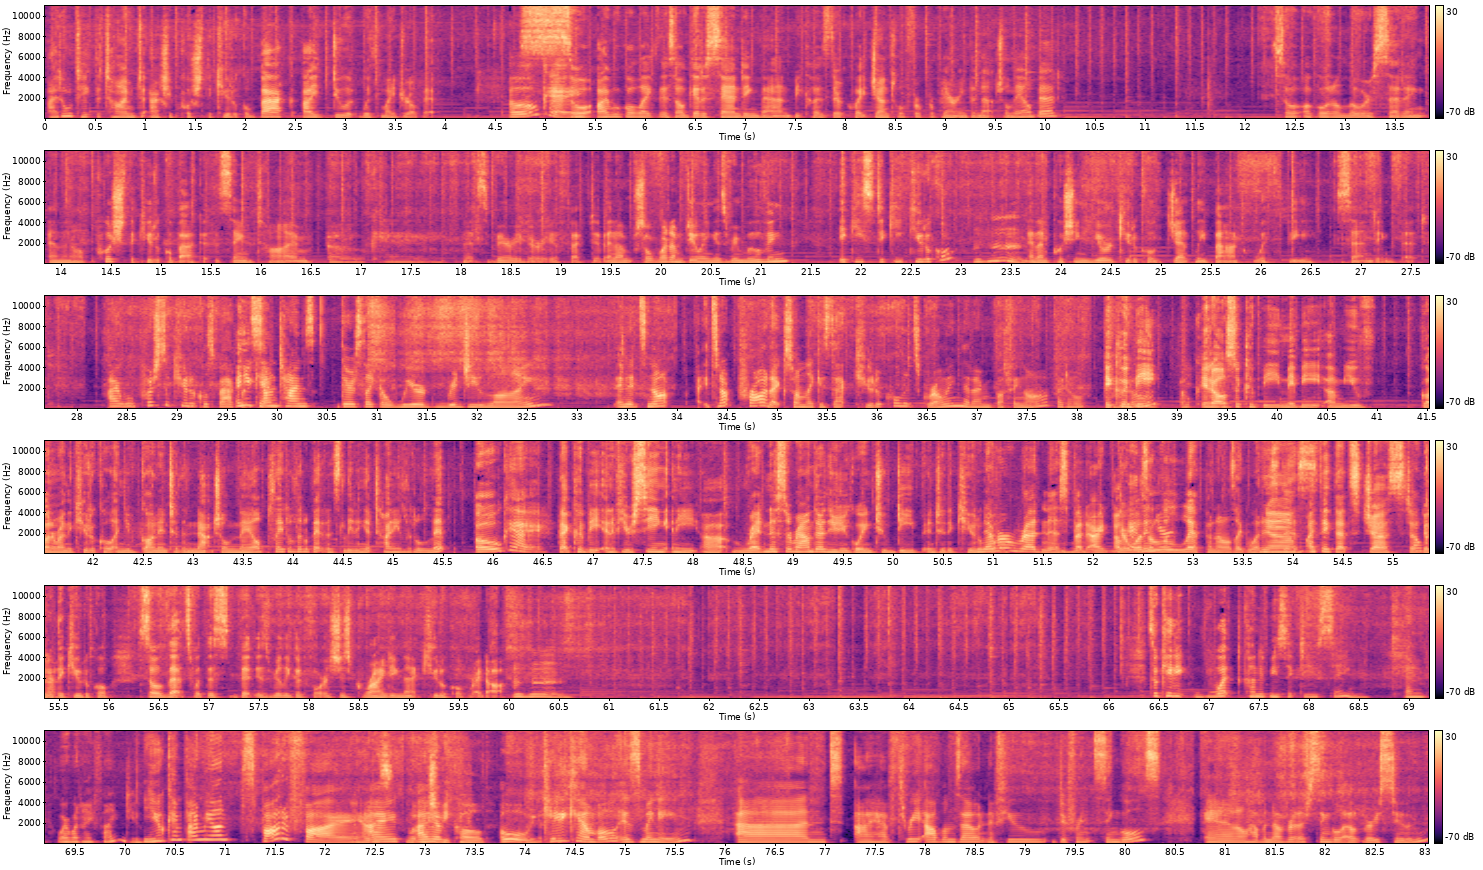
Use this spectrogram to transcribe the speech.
I don't take the time to actually push the cuticle back. I do it with my drill bit. Okay. So I will go like this. I'll get a sanding band because they're quite gentle for preparing the natural nail bed. So I'll go in a lower setting and then I'll push the cuticle back at the same time. okay. And it's very, very effective. And I'm so what I'm doing is removing icky, sticky cuticle, Mm-hmm. and I'm pushing your cuticle gently back with the sanding bit. I will push the cuticles back, And but you can. sometimes there's like a weird ridgy line, and it's not it's not product. So I'm like, is that cuticle that's growing that I'm buffing off? I don't. It I could don't be. Okay. It also could be maybe um, you've gone around the cuticle and you've gone into the natural nail plate a little bit and it's leaving a tiny little lip. okay. That could be. And if you're seeing any uh, redness around there, then you're going too deep into the cuticle. Never redness, but I there Okay, was a little lip, and I was like, what is no, this? I think that's just a bit of the cuticle. So that's what this bit is really good for. Is just grinding that cuticle right off. mm-hmm. So, Katie, what kind of music do you sing, and where would I find you? You can find me on Spotify. What, is- I what would I you have, be called? Oh, Katie Campbell is my name. And I have three albums out and a few different singles. And I'll have another single out very soon.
